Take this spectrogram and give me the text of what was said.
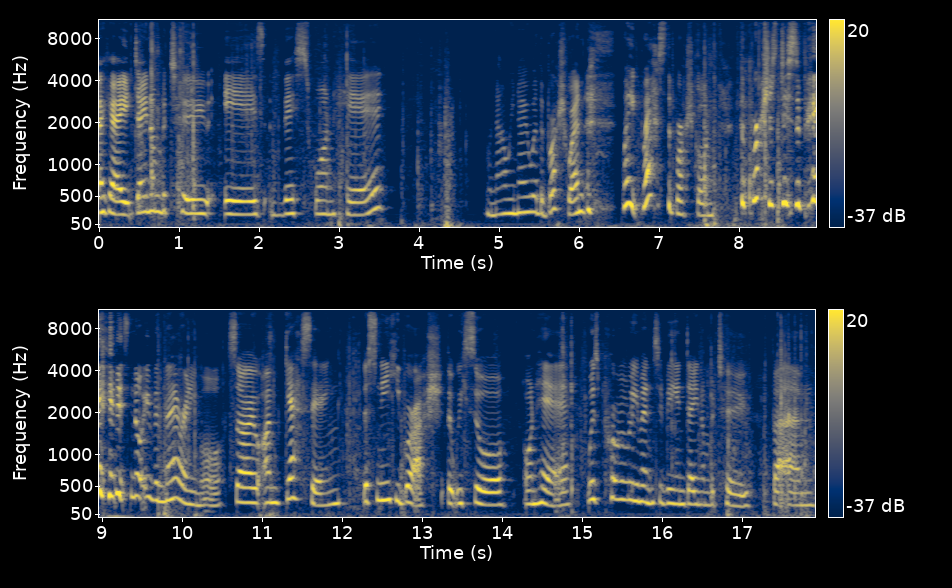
Okay, day number two is this one here. Well, now we know where the brush went. Wait, where's the brush gone? The brush has disappeared. It's not even there anymore. So I'm guessing the sneaky brush that we saw on here was probably meant to be in day number two, but um,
